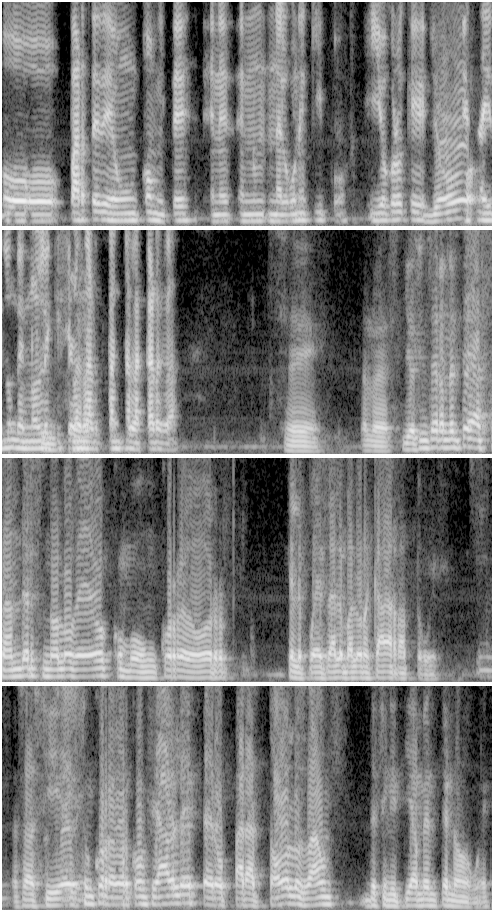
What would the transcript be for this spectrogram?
o parte de un comité en, en, algún equipo. Y yo creo que es ahí donde no le quisieron dar tanta la carga. Sí, tal vez. Yo sinceramente a Sanders no lo veo como un corredor que le puedes dar el balón a cada rato, güey. O sea, sí es un corredor confiable, pero para todos los downs definitivamente no, güey.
